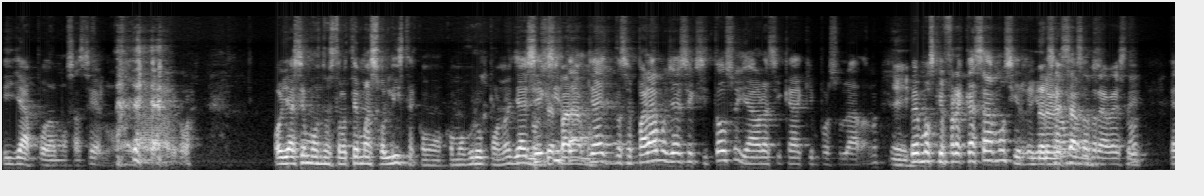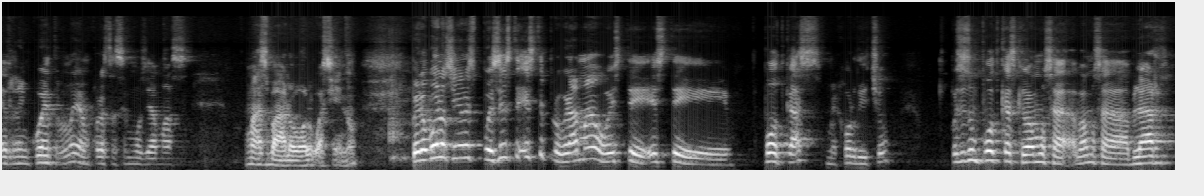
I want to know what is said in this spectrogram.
y ya podamos hacerlo. o ya hacemos nuestro tema solista como, como grupo, ¿no? Ya, es nos separamos. ya nos separamos, ya es exitoso y ahora sí cada quien por su lado, ¿no? Vemos que fracasamos y regresamos, otra vez, ¿no? El reencuentro, ¿no? Y a lo mejor hasta hacemos ya más, más varo o algo así, ¿no? Pero bueno, señores, pues este, este programa o este, este podcast, mejor dicho, pues es un podcast que vamos a, vamos a hablar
